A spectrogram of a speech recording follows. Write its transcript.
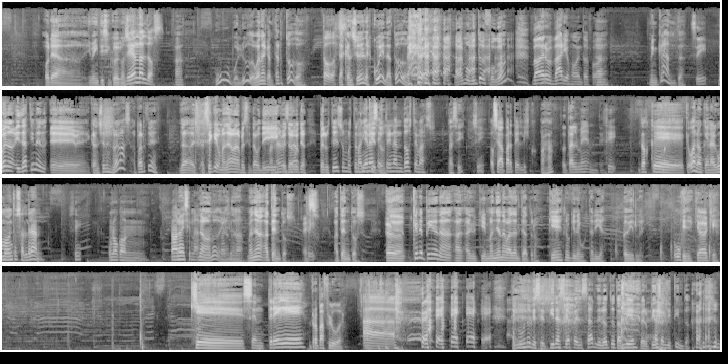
Hora y veinticinco de concierto. Llegando al 2. Ah. Uh, boludo. Van a cantar todo. Todas. Las canciones de la escuela, todo. ¿Va a haber momento de fogón? Va a haber varios momentos de Ah, fogón. me encanta. Sí. Bueno, ¿y ya tienen eh, canciones nuevas aparte? Ya, sé que mañana van a presentar un disco Mañana y toda la cuestión, pero ustedes son bastante Mañana se estrenan dos temas. ¿Ah, sí? Sí. O sea, aparte del disco. Ajá. Totalmente. Sí. Dos que, que bueno, que en algún momento saldrán. Sí. Uno con. No, no voy a decir nada. No, no voy a digan decir nada. Mañana, atentos, Eso. atentos. Eh, ¿Qué le piden a- a- al que mañana vaya al teatro? ¿Qué es lo que les gustaría pedirle? Uf. ¿Que, que haga qué? Que se entregue Ropa flúor. a. Tengo uno que se tira así a pensar del otro también, pero piensan distinto.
